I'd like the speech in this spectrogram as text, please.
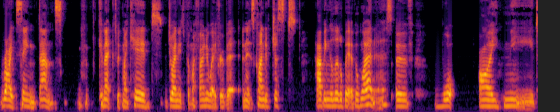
write, sing, dance, connect with my kids? Do I need to put my phone away for a bit? And it's kind of just having a little bit of awareness of what I need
